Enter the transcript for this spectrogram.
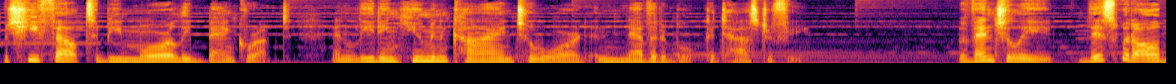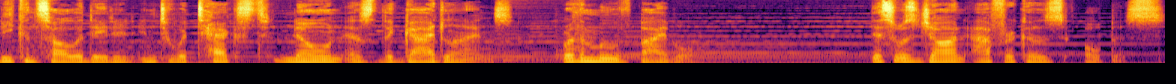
which he felt to be morally bankrupt and leading humankind toward inevitable catastrophe. Eventually, this would all be consolidated into a text known as the Guidelines, or the Move Bible. This was John Africa's opus.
